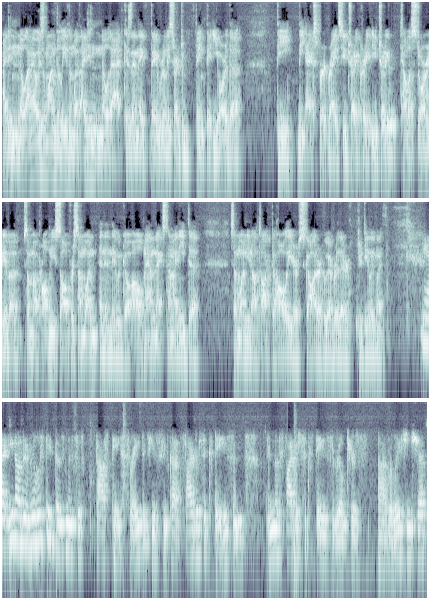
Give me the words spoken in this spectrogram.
I didn't know, and I always wanted to leave them with, I didn't know that, because then they they really start to think that you're the the the expert, right? So you try to create, you try mm-hmm. to tell a story of a some a problem you solve for someone, and then they would go, oh man, next time I need to someone, you know, talk to Holly or Scott or whoever they're they're dealing with. Yeah, you know, the real estate business is fast paced, right? If you've, you've got five or six days, and in those five or six days, the realtor's uh, relationship,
